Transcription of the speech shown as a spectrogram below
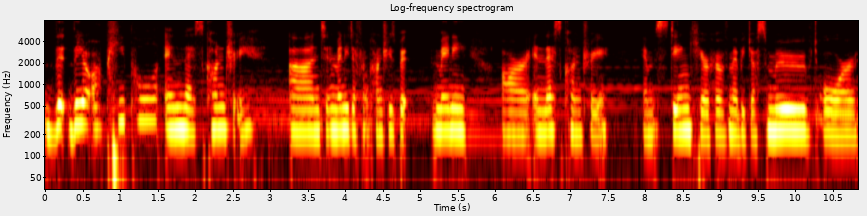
That there are people in this country and in many different countries, but many are in this country um, staying here who have maybe just moved or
